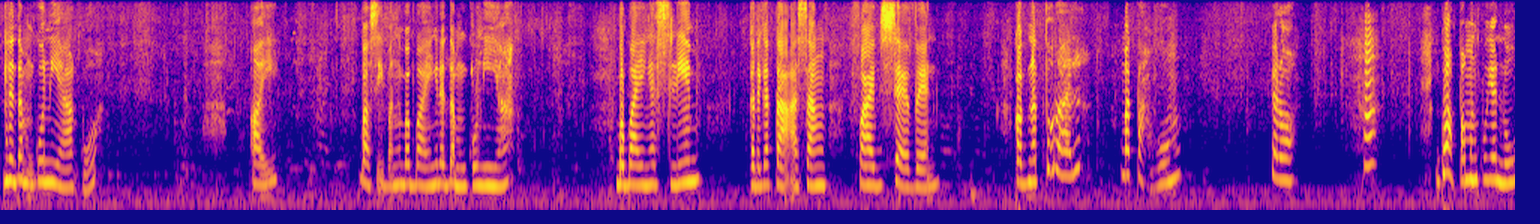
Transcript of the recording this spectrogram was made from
ginadam ko niya ako? Ay, Basi ibang babae nga nadam ko niya. Babae nga slim, kanagataas ang 5'7". Kag natural, matahom. Pero, huh, gwapa man ko yan no.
